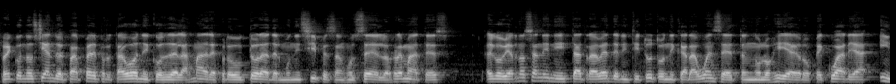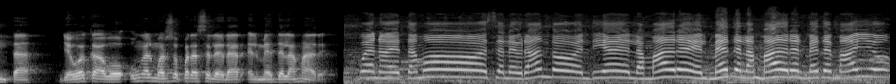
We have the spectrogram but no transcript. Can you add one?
Reconociendo el papel protagónico de las madres productoras del municipio de San José de los Remates, el gobierno sandinista a través del Instituto Nicaragüense de Tecnología Agropecuaria, INTA, llevó a cabo un almuerzo para celebrar el mes de las madres. Bueno, estamos celebrando el Día de las Madres, el mes de las madres, el mes de mayo,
